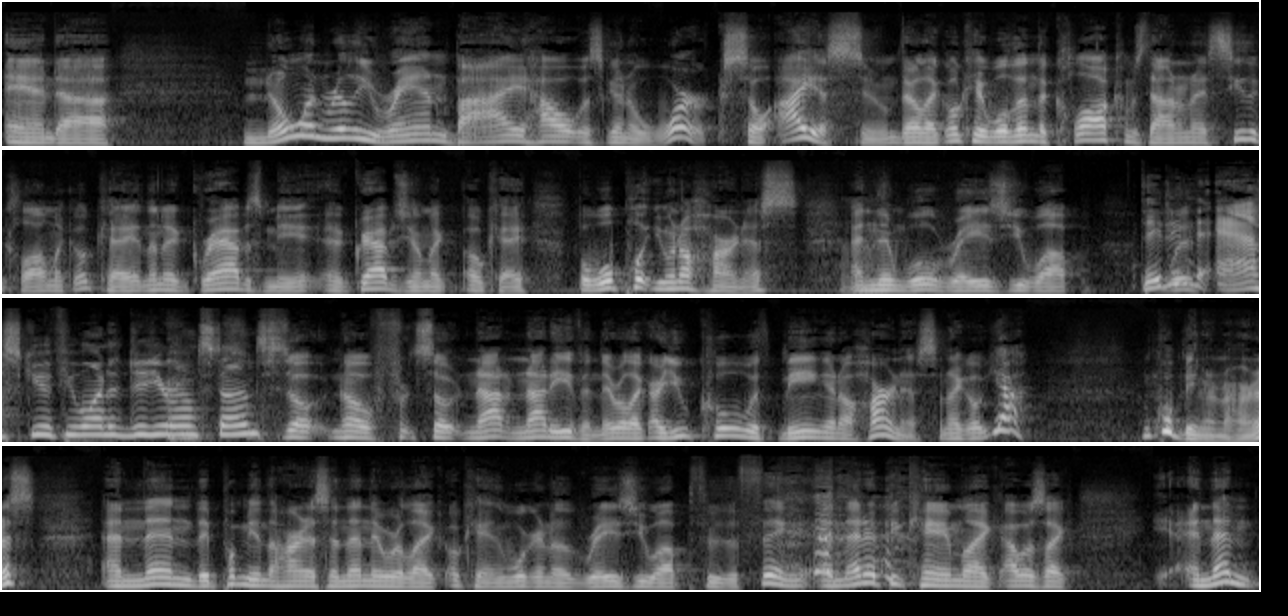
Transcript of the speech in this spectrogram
And uh, no one really ran by how it was going to work. So I assume they're like, okay, well then the claw comes down, and I see the claw. I'm like, okay, and then it grabs me, it grabs you. I'm like, okay, but we'll put you in a harness, and then we'll raise you up. they didn't with- ask you if you wanted to do your own stunts. so no, for, so not not even. They were like, "Are you cool with being in a harness?" And I go, "Yeah, I'm cool being in a harness." And then they put me in the harness, and then they were like, "Okay, and we're gonna raise you up through the thing." And then it became like I was like, and then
